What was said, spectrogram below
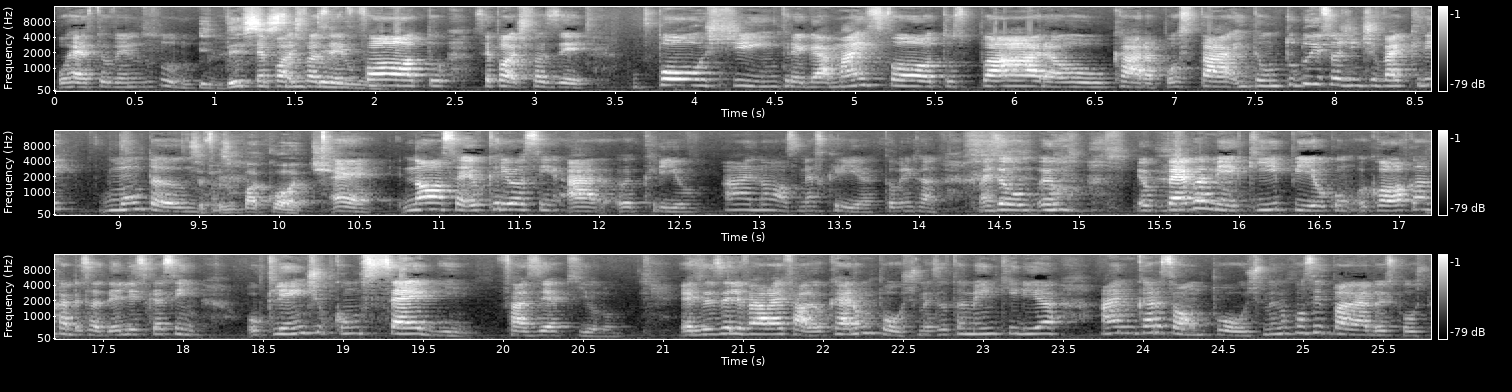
O resto eu vendo tudo. E desses Você pode 31, fazer foto, você pode fazer post, entregar mais fotos para o cara postar. Então tudo isso a gente vai cri- montando. Você faz um pacote. É, nossa, eu crio assim, ah, eu crio. Ai, nossa, minhas cria, tô brincando. Mas eu, eu, eu pego a minha equipe eu, eu coloco na cabeça deles que assim, o cliente consegue fazer aquilo. E às vezes ele vai lá e fala, eu quero um post, mas eu também queria, ai, não quero só um post, mas não consigo pagar dois posts.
